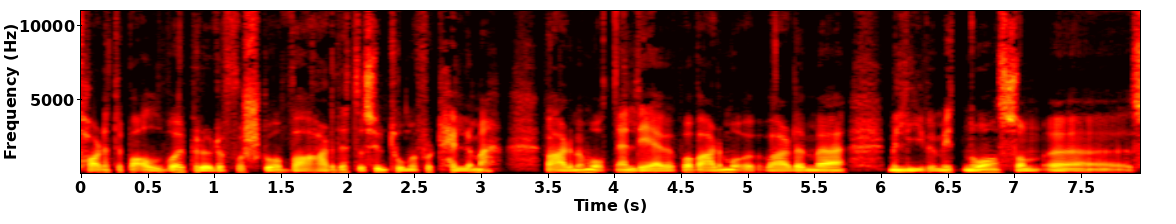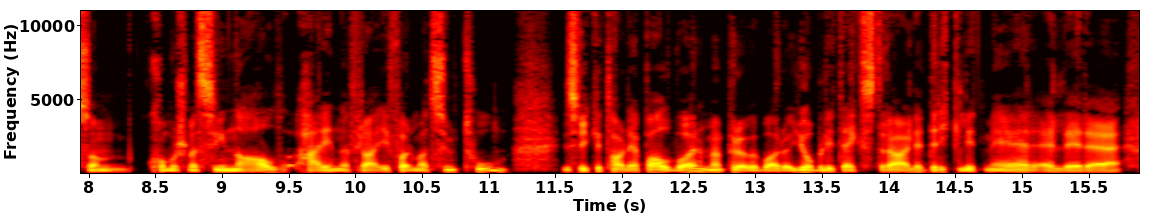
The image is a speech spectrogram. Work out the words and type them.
tar dette på alvor, prøver å forstå hva er det dette symptomet forteller meg, hva er det med måten jeg lever på, hva er det, hva er det med, med, livet mitt nå som, som kommer som et signal her innefra i form av et symptom. Hvis vi ikke tar det på alvor, men prøver bare å jobbe litt ekstra, eller drikke litt mer, eller eller eh,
